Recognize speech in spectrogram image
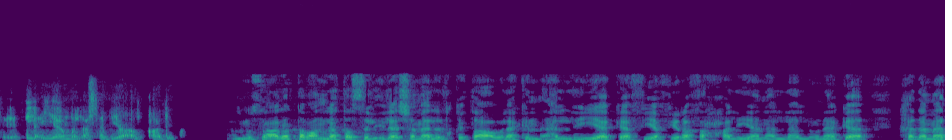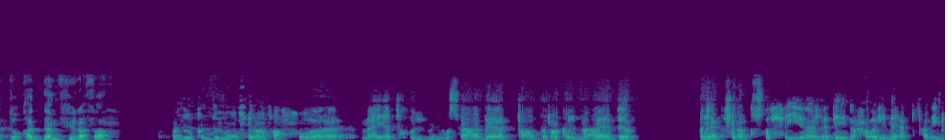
في الأيام والأسابيع القادمة المساعدات طبعا لا تصل إلى شمال القطاع ولكن هل هي كافية في رفح حاليا؟ هل, هل هناك خدمات تقدم في رفح؟ ما نقدمه في رفح هو ما يدخل من مساعدات عبر المعابر. هناك فرق صحية لدينا حوالي 100 فريق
